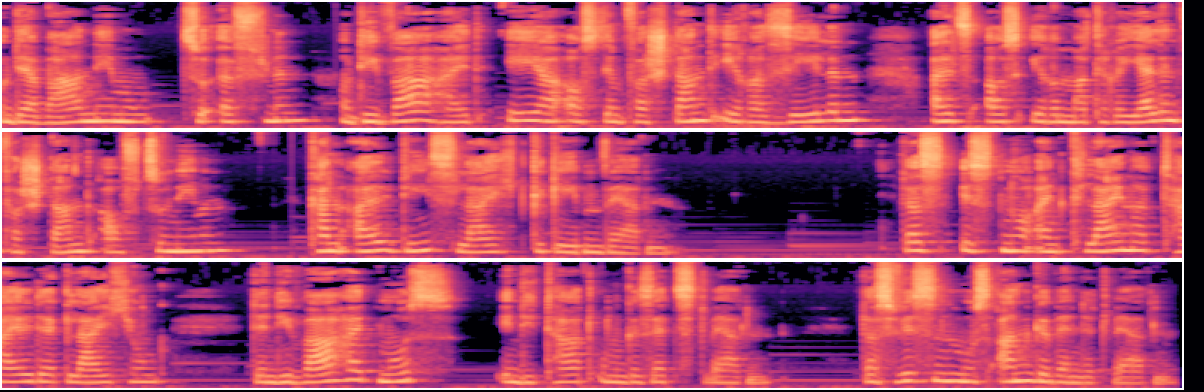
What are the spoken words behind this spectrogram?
und der Wahrnehmung zu öffnen und die Wahrheit eher aus dem Verstand ihrer Seelen als aus ihrem materiellen Verstand aufzunehmen, kann all dies leicht gegeben werden. Das ist nur ein kleiner Teil der Gleichung, denn die Wahrheit muss in die Tat umgesetzt werden. Das Wissen muss angewendet werden.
